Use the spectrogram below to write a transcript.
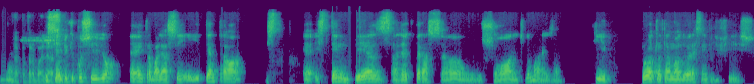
Né? E sempre assim. que possível, é, trabalhar assim e tentar é, estender as, a recuperação, o sono e tudo mais. Né? Que para o atleta amador é sempre difícil.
